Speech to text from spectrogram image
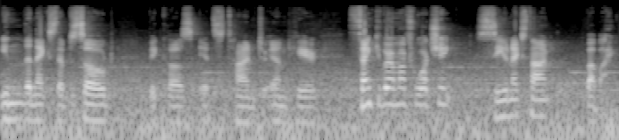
in the next episode because it's time to end here. Thank you very much for watching. See you next time. Bye bye.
